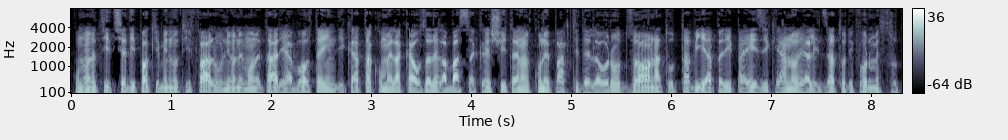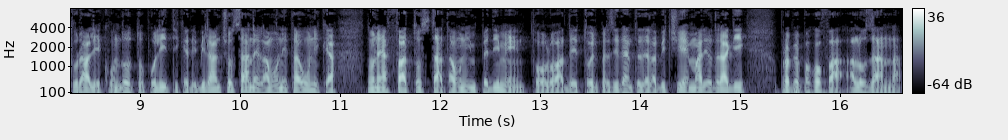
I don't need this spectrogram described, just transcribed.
Una notizia di pochi minuti fa, l'Unione Monetaria a volte è indicata come la causa della bassa crescita in alcune parti dell'Eurozona, tuttavia per i paesi che hanno realizzato riforme strutturali e condotto politiche di bilancio sane la moneta unica non è affatto stata un impedimento, lo ha detto il presidente della BCE Mario Draghi proprio poco fa a Losanna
